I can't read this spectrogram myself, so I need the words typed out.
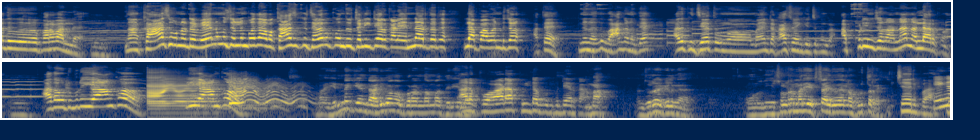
அது பரவாயில்ல. நான் காசு உன்னிட்ட வேணும்னு சொல்லும்போது அவள் காசுக்கு செலவுக்கு வந்து சொல்லிக்கிட்டே இருக்காளே. என்ன அர்த்தம் இல்லைப்பா வந்துட்டு சொல்ல அத்தை இன்னொன்று வாங்கணுதே அதுக்கு சேர்த்து மைண்ட காசு வாங்கி வச்சுக்கோங்க. அப்படின்னு சொன்னான்னா நல்லா இருக்கும். அதை விட்டுவிட்டு யாங்கோ யாங்கோ நான் என்னைக்கு என்கிட்ட அடி வாங்க போறான்னு தெரியும். அட போடா புல்ட்டா போட்டுக்கிட்டே இருக்காங்க. அம்மா அஞ்சு ரூபா கேளுங்க. உங்களுக்கு நீங்கள் சொல்கிற மாதிரி எக்ஸ்ட்ரா இருபதாயிரம் நான் கொடுத்துட்றேன் சரிப்பா. ஏங்க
